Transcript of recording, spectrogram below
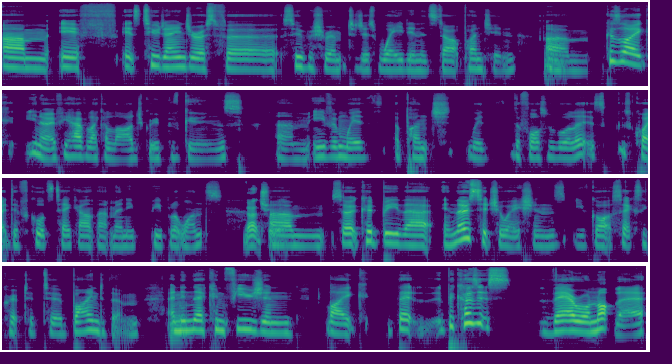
um, if it's too dangerous for Super Shrimp to just wade in and start punching, Hmm. um, because like you know, if you have like a large group of goons, um, even with a punch with the force of a bullet, it's, it's quite difficult to take out that many people at once. naturally. Um, so it could be that in those situations, you've got Sexy Cryptid to bind them, and in their confusion, like that because it's there or not there,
